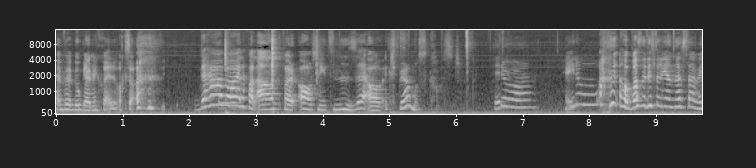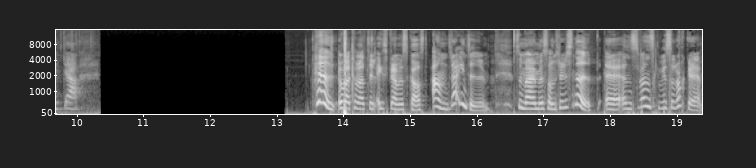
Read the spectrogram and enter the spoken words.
Jag börjar googla mig själv också. Det här var i alla fall allt för avsnitt 9 av Experience Cast. Hejdå! Hej då! Hoppas ni lyssnar igen nästa vecka. Hej och välkomna till Experience Cast andra intervju som är med Solitary Snape, eh, en svensk visselrockare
